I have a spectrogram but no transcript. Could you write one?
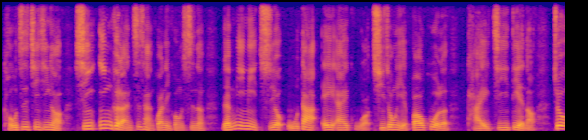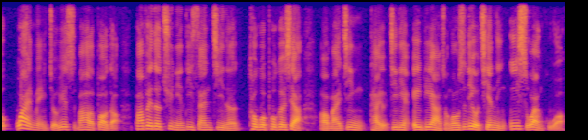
投资基金哦，新英格兰资产管理公司呢，仍秘密持有五大 AI 股哦，其中也包括了。台积电哦，就外媒九月十八号的报道，巴菲特去年第三季呢，透过扑克下啊买进台积电 ADR，总共是六千零一十万股哦。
